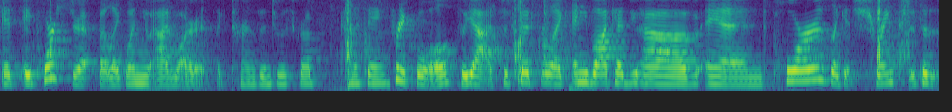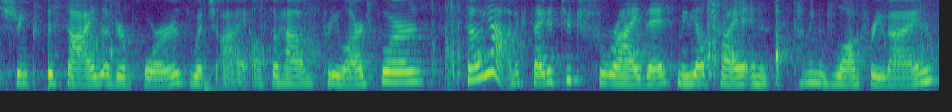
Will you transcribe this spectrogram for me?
It's a pore strip, but like when you add water, it like turns into a scrub kind of thing. Pretty cool. So yeah, it's just good for like any blackheads you have and pores, like it shrinks, it says it shrinks the size of your pores, which I also have pretty large pores. So yeah, I'm excited to try this. Maybe I'll try it in an upcoming vlog for you guys.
